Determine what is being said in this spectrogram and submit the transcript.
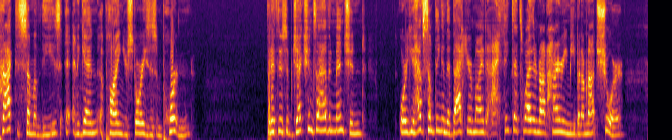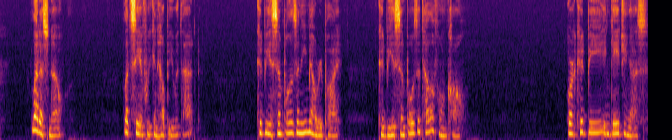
practice some of these, and again, applying your stories is important. But if there's objections I haven't mentioned, or you have something in the back of your mind, I think that's why they're not hiring me, but I'm not sure, let us know. Let's see if we can help you with that. Could be as simple as an email reply, could be as simple as a telephone call, or it could be engaging us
